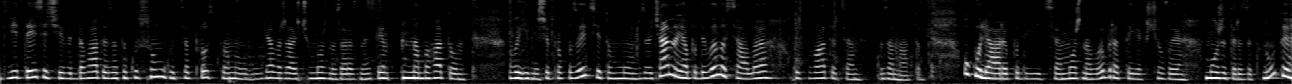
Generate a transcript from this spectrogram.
Дві тисячі віддавати за таку сумку, це просто, ну, я вважаю, що можна зараз знайти набагато вигідніші пропозиції. Тому, звичайно, я подивилася, але купувати це занадто. Окуляри, подивіться, можна вибрати, якщо ви можете ризикнути.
